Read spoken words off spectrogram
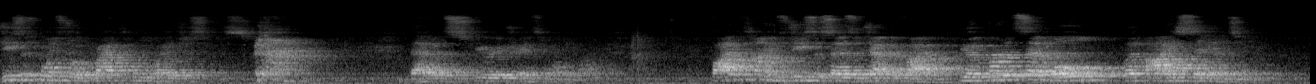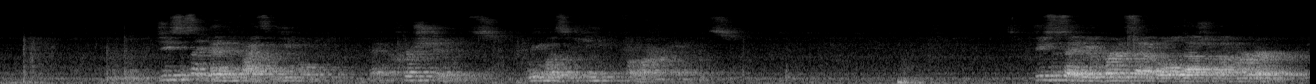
Jesus points to a practical righteousness, that of a spirit transforming life. Five times Jesus says in chapter 5, You have heard it said of old, but I say unto you. Jesus identifies evil that Christians we must keep from our Jesus said, You have heard it said of old, Thou shalt not murder.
